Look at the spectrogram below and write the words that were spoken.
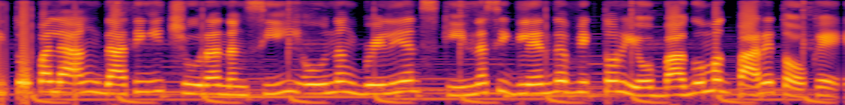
ito pala ang dating itsura ng CEO ng Brilliant Skin na si Glenda Victorio bago magparetoke.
